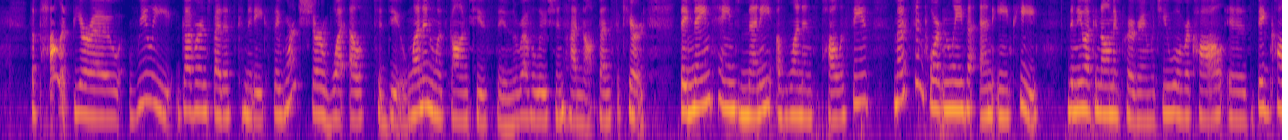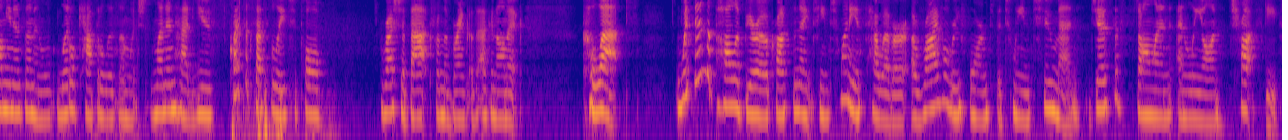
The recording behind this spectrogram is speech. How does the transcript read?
The Politburo really governed by this committee because they weren't sure what else to do. Lenin was gone too soon. The revolution had not been secured. They maintained many of Lenin's policies, most importantly the NEP, the new economic program, which you will recall is big communism and little capitalism, which Lenin had used quite successfully to pull Russia back from the brink of economic collapse. Within the Politburo across the 1920s, however, a rivalry formed between two men, Joseph Stalin and Leon Trotsky.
